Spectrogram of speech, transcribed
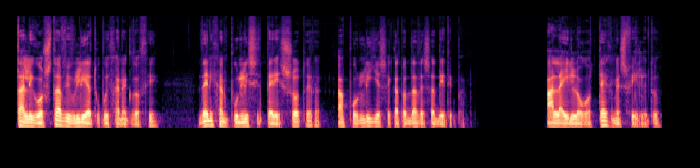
τα λιγοστά βιβλία του που είχαν εκδοθεί δεν είχαν πουλήσει περισσότερα από λίγες εκατοντάδες αντίτυπα. Αλλά οι λογοτέχνες φίλοι του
